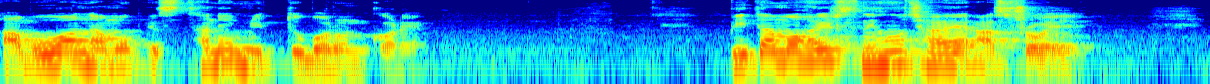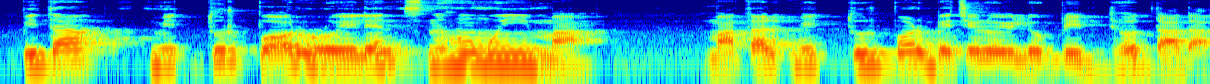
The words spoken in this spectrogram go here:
আবুয়া নামক স্থানে মৃত্যুবরণ করেন পিতামহের স্নেহ ছায় আশ্রয়ে। পিতা মৃত্যুর পর রইলেন স্নেহময়ী মা। মাতার মৃত্যুর পর বেঁচে রইল বৃদ্ধ দাদা।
